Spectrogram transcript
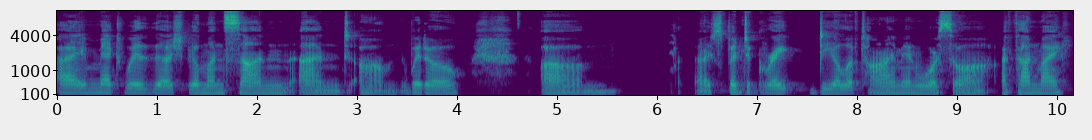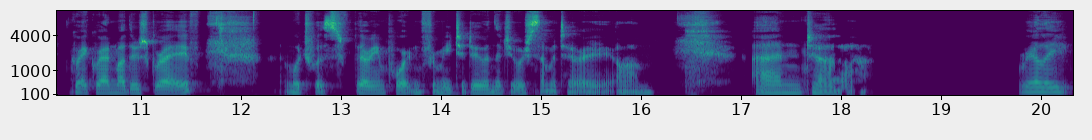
i met with uh, Szpilman's son and um, widow um, I spent a great deal of time in Warsaw. I found my great grandmother's grave, which was very important for me to do in the Jewish cemetery, um, and uh, really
